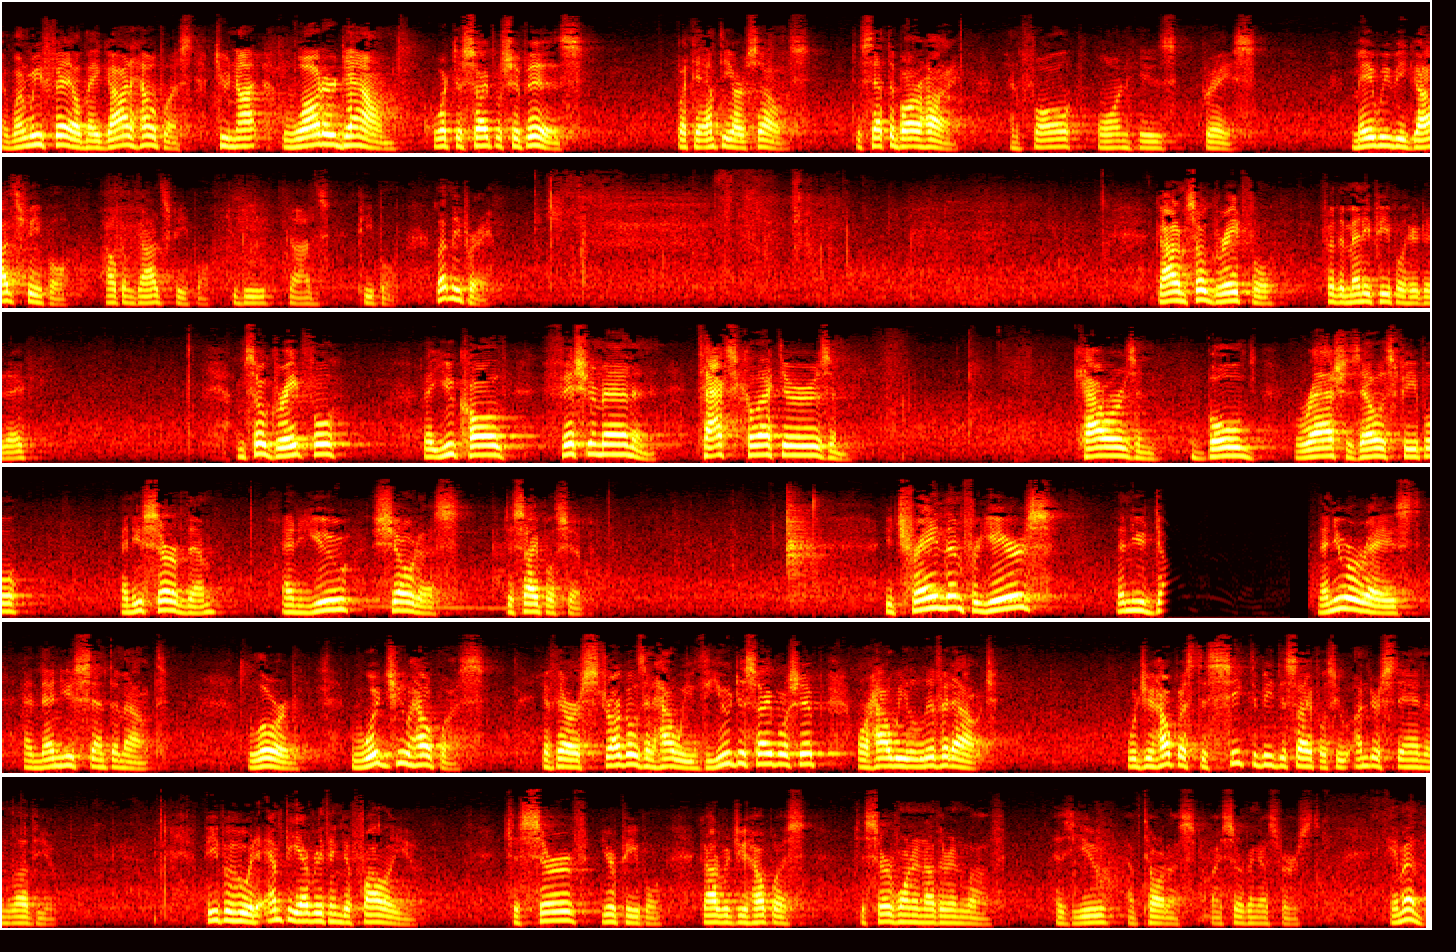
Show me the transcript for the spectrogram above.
And when we fail, may God help us to not water down what discipleship is, but to empty ourselves, to set the bar high and fall on His grace. May we be God's people, helping God's people to be God's people. Let me pray. God, I'm so grateful for the many people here today. I'm so grateful that you called fishermen and tax collectors and cowards and bold, rash, zealous people, and you served them, and you showed us discipleship. You trained them for years, then you died, then you were raised, and then you sent them out. Lord, would you help us if there are struggles in how we view discipleship or how we live it out? Would you help us to seek to be disciples who understand and love you? People who would empty everything to follow you, to serve your people. God, would you help us to serve one another in love as you have taught us by serving us first? Amen.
